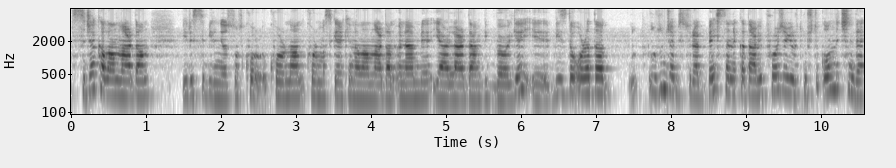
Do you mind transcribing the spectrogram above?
sıcak alanlardan birisi biliniyorsunuz kor, korunan koruması gereken alanlardan önemli yerlerden bir bölge. E, biz de orada uzunca bir süre 5 sene kadar bir proje yürütmüştük. Onun için de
